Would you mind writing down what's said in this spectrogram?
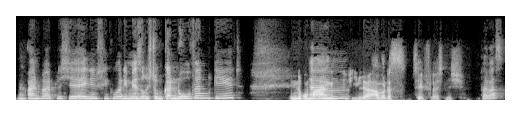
ja. ein weibliche Alienfigur, die mehr so Richtung Ganoven geht. In Romanen ähm, gibt es viele, aber das zählt vielleicht nicht. Bei was?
